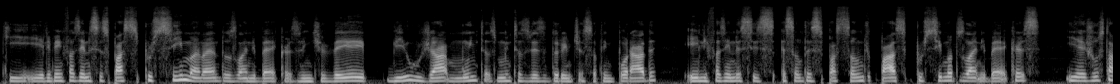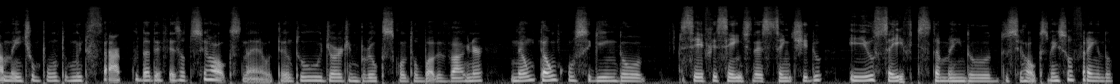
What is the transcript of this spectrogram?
que ele vem fazendo esses passes por cima, né, dos linebackers. A gente vê, viu já muitas, muitas vezes durante essa temporada, ele fazendo esses, essa antecipação de passe por cima dos linebackers. E é justamente um ponto muito fraco da defesa dos Seahawks, né? Tanto o Jordan Brooks quanto o Bob Wagner não estão conseguindo ser eficientes nesse sentido. E os safeties também do, do Seahawks vem sofrendo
